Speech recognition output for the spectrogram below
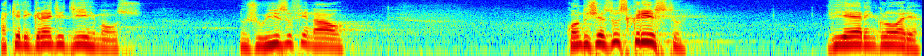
Naquele grande dia, irmãos, no juízo final, quando Jesus Cristo vier em glória,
